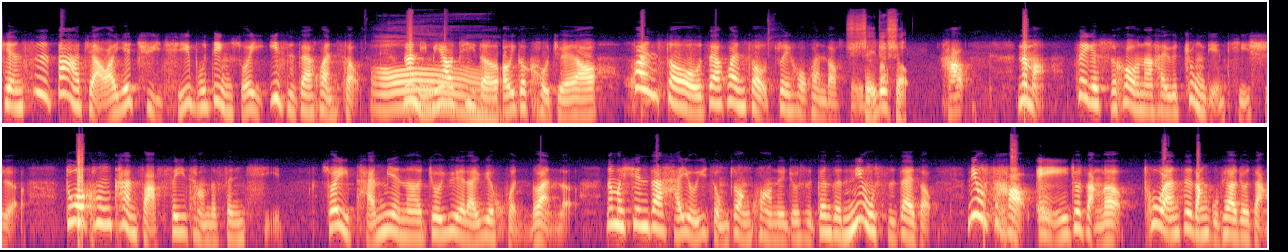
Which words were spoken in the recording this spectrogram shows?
显示大脚啊也举棋不定，所以一直在换手。哦那你们要记得哦，一个口诀哦，换手再换手，最后换到谁谁的手？好，那么这个时候呢，还有一个重点提示，多空看法非常的分歧，所以盘面呢就越来越混乱了。那么现在还有一种状况呢，就是跟着 news 在走，news 好，哎就涨了，突然这档股票就涨；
